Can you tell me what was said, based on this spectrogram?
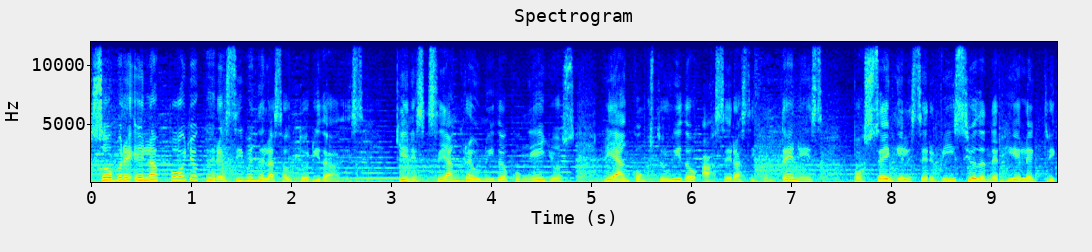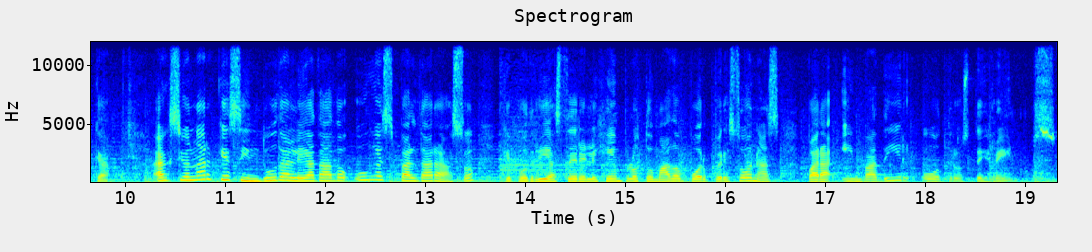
Sobre el apoyo que reciben de las autoridades, quienes se han reunido con ellos le han construido aceras y contenes, poseen el servicio de energía eléctrica, accionar que sin duda le ha dado un espaldarazo que podría ser el ejemplo tomado por personas para invadir otros terrenos.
